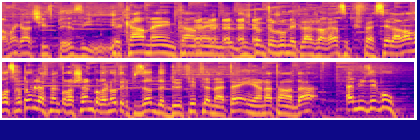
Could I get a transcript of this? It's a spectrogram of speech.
Oh my god, she's busy. Quand même, quand même. Je donne toujours mes plages horaires, c'est plus facile. Alors on se retrouve la semaine prochaine pour un autre épisode de Deux Fifs le matin et en attendant, amusez-vous.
